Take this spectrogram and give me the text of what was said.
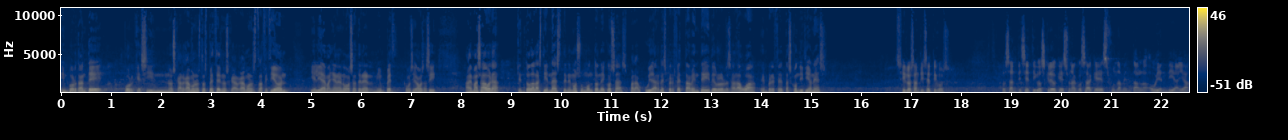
importante porque si nos cargamos nuestros peces, nos cargamos nuestra afición y el día de mañana no vamos a tener ni un pez, como sigamos así. Además ahora que en todas las tiendas tenemos un montón de cosas para cuidarles perfectamente y devolverles al agua en perfectas condiciones. Sí, los antisépticos. Los antisépticos creo que es una cosa que es fundamental hoy en día ya.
